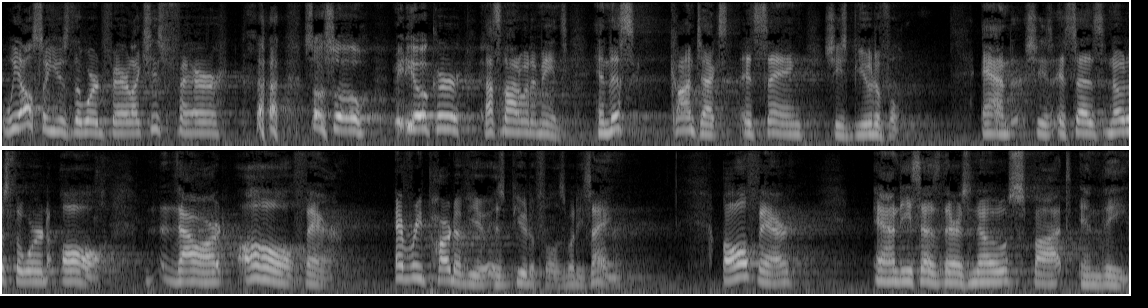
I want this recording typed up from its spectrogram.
we also use the word fair like she's fair, so so, mediocre. That's not what it means. In this context, it's saying she's beautiful. And she's, it says, notice the word all. Thou art all fair. Every part of you is beautiful, is what he's saying. All fair and he says, There is no spot in thee.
